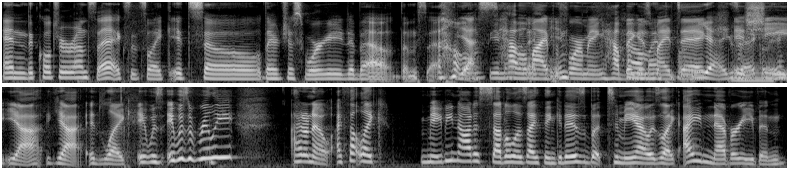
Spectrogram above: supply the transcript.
and the culture around sex it's like it's so they're just worried about themselves Yes. you know how am I, mean? performing? How big How is my dick? Yeah, exactly. Is she? Yeah, yeah. It like it was. It was a really. I don't know. I felt like maybe not as subtle as I think it is, but to me, I was like, I never even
